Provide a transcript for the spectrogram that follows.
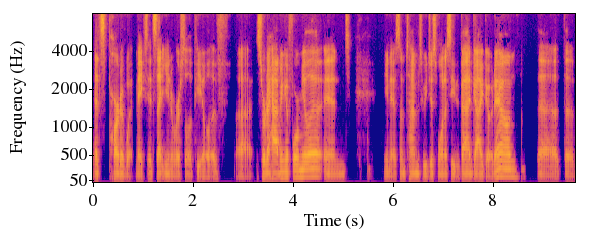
that's part of what makes it's that universal appeal of uh, sort of having a formula and you know sometimes we just want to see the bad guy go down the the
